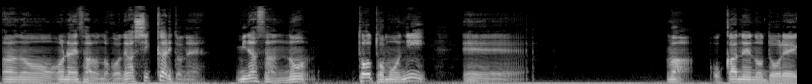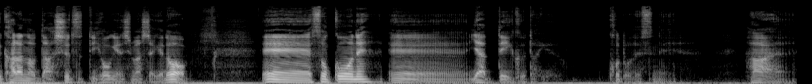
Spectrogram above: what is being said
あの、オンラインサロンの方ではしっかりとね、皆さんの、と共に、えー、まあ、お金の奴隷からの脱出って表現しましたけど、えー、そこをね、えー、やっていくということですね。はい。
